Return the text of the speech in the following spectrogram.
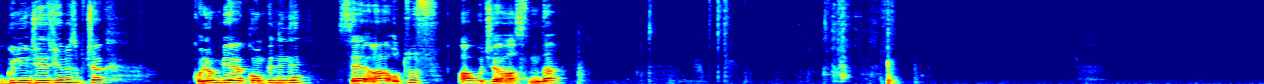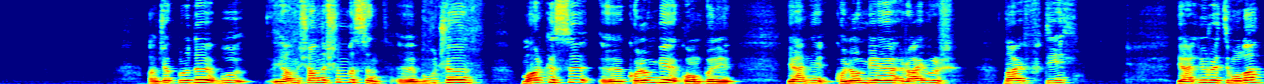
Bugün inceleyeceğimiz bıçak Columbia Company'nin SA30 av bıçağı aslında. Ancak burada bu yanlış anlaşılmasın. Ee, bu bıçağın markası e, Columbia Company. Yani Columbia River Knife değil. Yerli üretim olan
